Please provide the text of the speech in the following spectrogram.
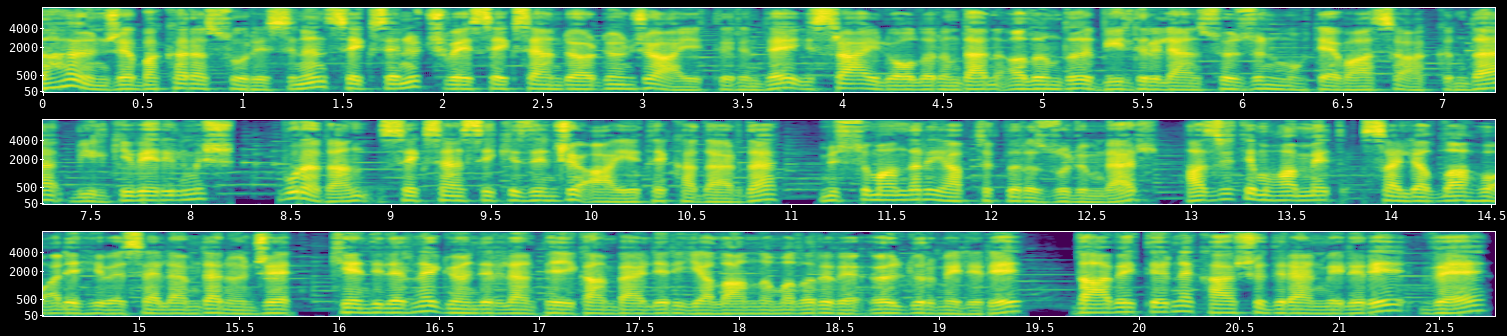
Daha önce Bakara suresinin 83 ve 84. ayetlerinde İsrailoğullarından alındığı bildirilen sözün muhtevası hakkında bilgi verilmiş, buradan 88. ayete kadar da Müslümanlara yaptıkları zulümler, Hz. Muhammed sallallahu aleyhi ve sellem'den önce kendilerine gönderilen peygamberleri yalanlamaları ve öldürmeleri, davetlerine karşı direnmeleri ve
